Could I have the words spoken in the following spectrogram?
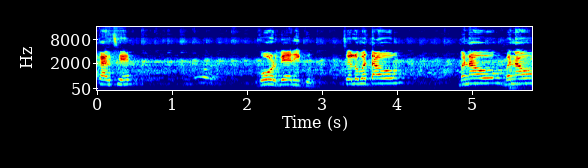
આકાર છે. ગોળ વેરી ગુડ ચલો બતાવો. બનાવો બનાવો.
